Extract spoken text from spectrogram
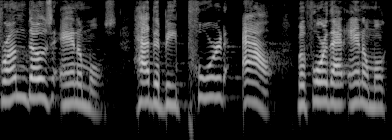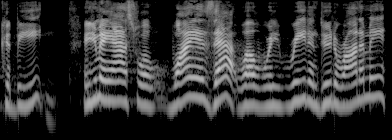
from those animals had to be poured out before that animal could be eaten. And you may ask, well, why is that? Well, we read in Deuteronomy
